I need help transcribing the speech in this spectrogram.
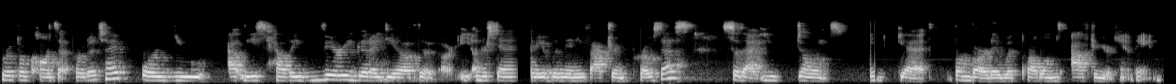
proof of concept prototype, or you at least have a very good idea of the understanding of the manufacturing process so that you don't get bombarded with problems after your campaign.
